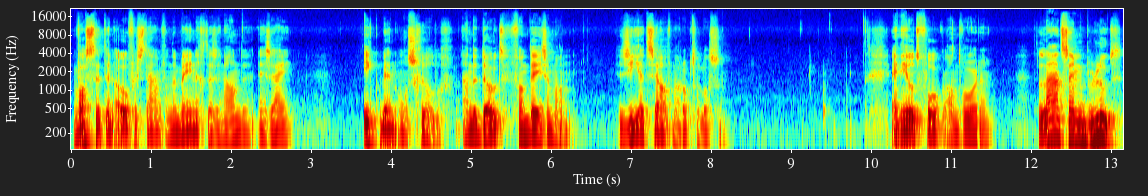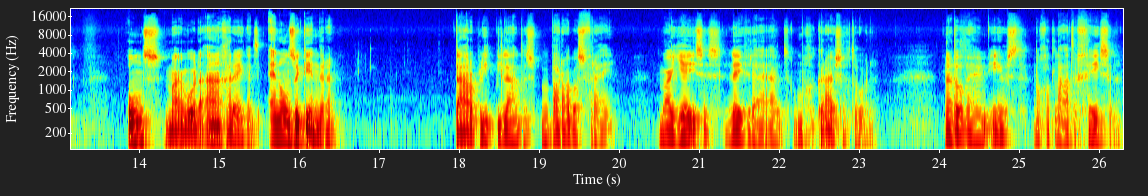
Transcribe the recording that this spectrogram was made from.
waste het ten overstaan van de menigte zijn handen en zei: Ik ben onschuldig aan de dood van deze man. Zie het zelf maar op te lossen. En heel het volk antwoordde: Laat zijn bloed ons maar worden aangerekend en onze kinderen. Daarop liet Pilatus Barabbas vrij, maar Jezus leverde hij uit om gekruisigd te worden, nadat hij hem eerst nog had laten geeselen.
